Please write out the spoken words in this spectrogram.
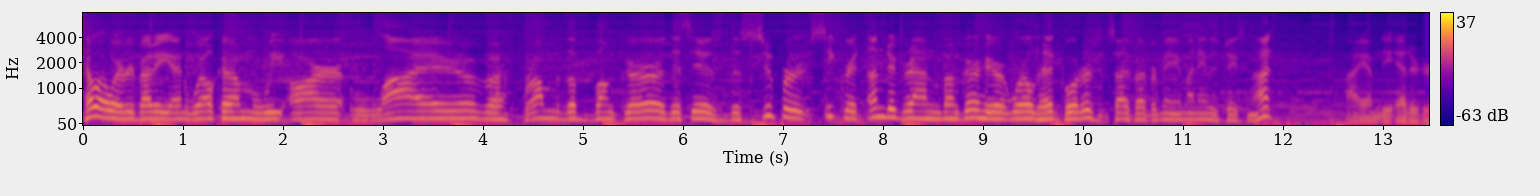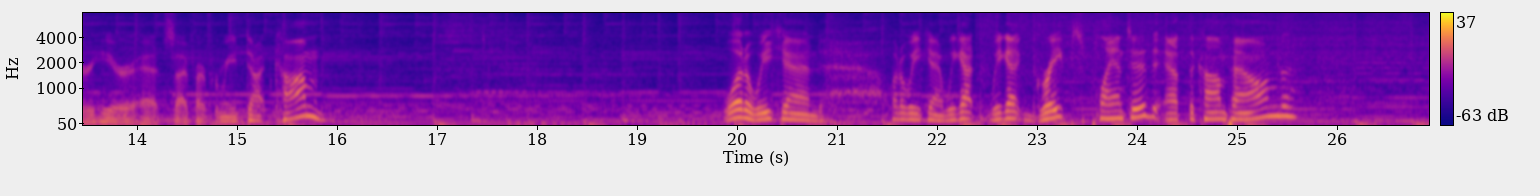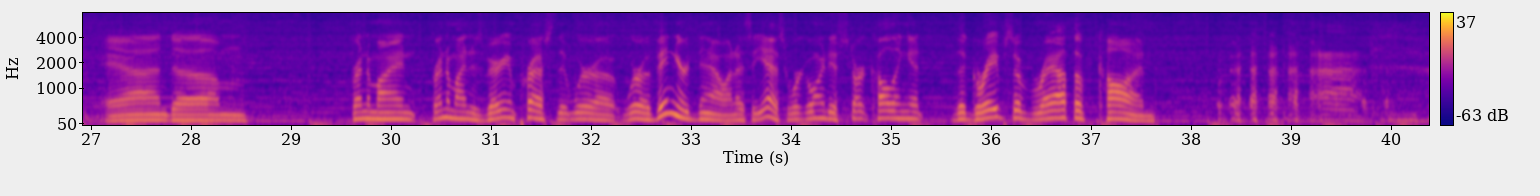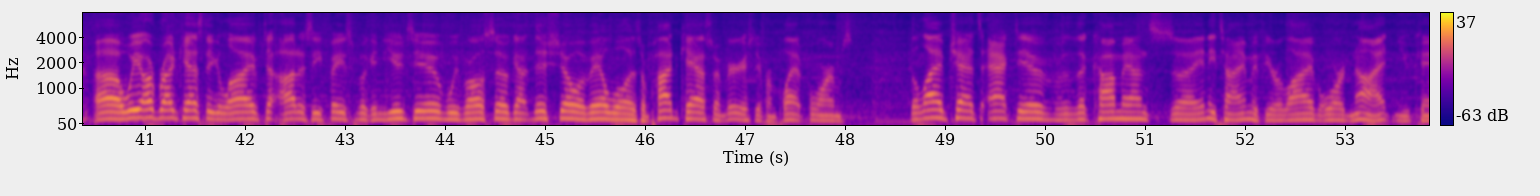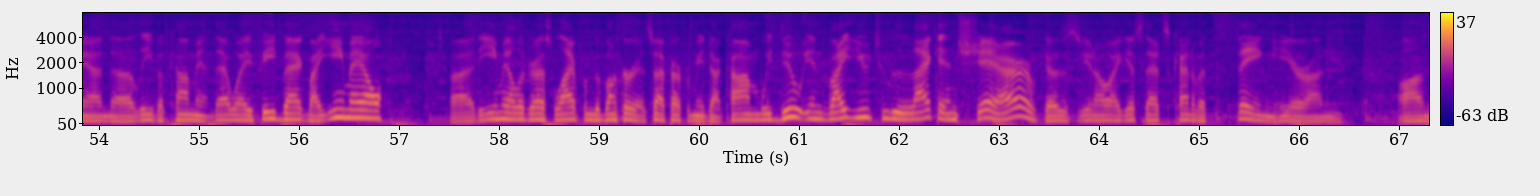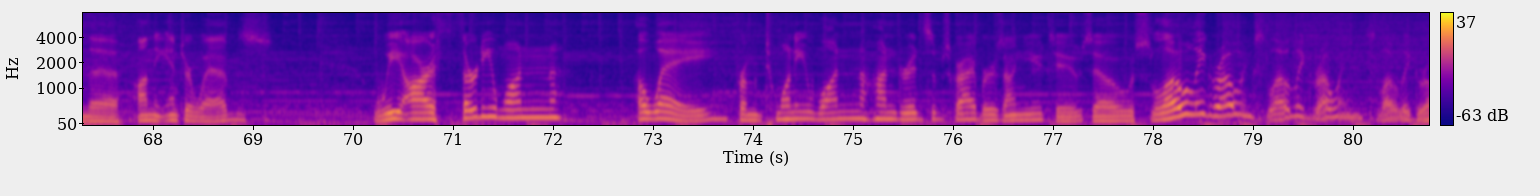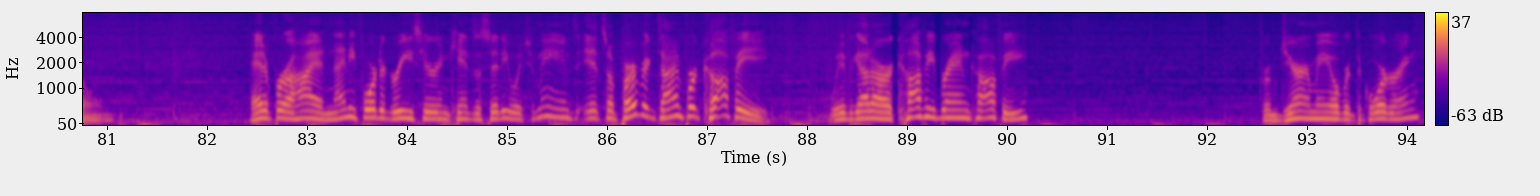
Hello, everybody, and welcome. We are live from the bunker. This is the super secret underground bunker here at World Headquarters at Sci Fi for Me. My name is Jason Hunt. I am the editor here at sci fi for me.com. What a weekend! What a weekend! We got we got grapes planted at the compound, and um, friend of mine friend of mine is very impressed that we're a we're a vineyard now. And i say yes we're going to start calling it the grapes of wrath of khan. Uh, we are broadcasting live to Odysee facebook and youtube. We've also got this show available as a podcast on various different platforms. The live chat's active. The comments uh, anytime if you're live or not you can uh, leave a comment that way. Feedback by email uh, the email address live from the bunker at sci-fi4me.com. We do invite you to like and share because you know I guess that's kind of a thing here on on the on the interwebs. We are 31 away from 2100 subscribers on YouTube, so slowly growing, slowly growing, slowly growing. Headed for a high of 94 degrees here in Kansas City, which means it's a perfect time for coffee. We've got our coffee brand coffee from Jeremy over at the quartering.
